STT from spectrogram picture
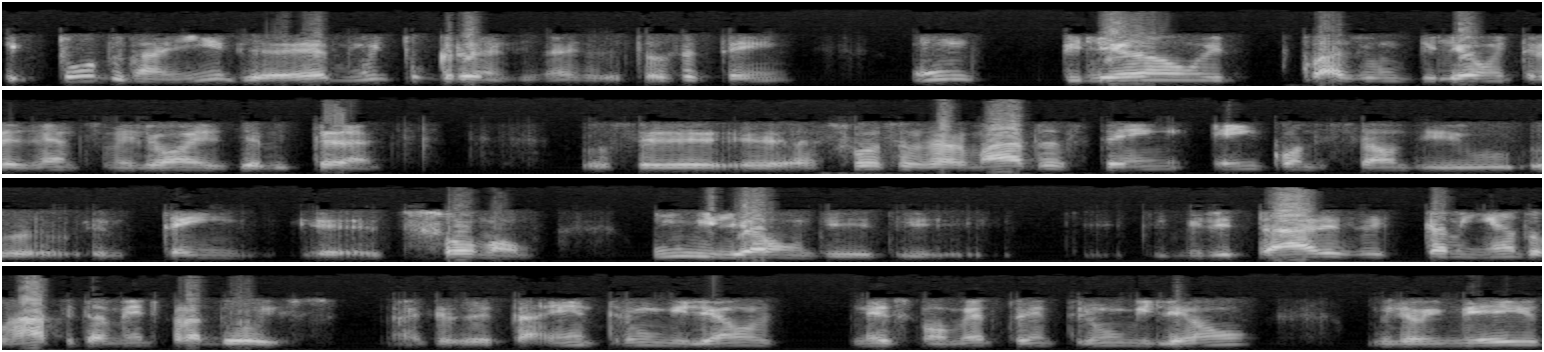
E tudo na Índia é muito grande, né? Então você tem um bilhão e quase um bilhão e trezentos milhões de habitantes. Você, eh, as forças armadas têm em condição de tem uh, somam um milhão de, de, de, militares e caminhando rapidamente para dois. Né? Quer dizer, está entre um milhão nesse momento entre um milhão, um milhão e meio,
